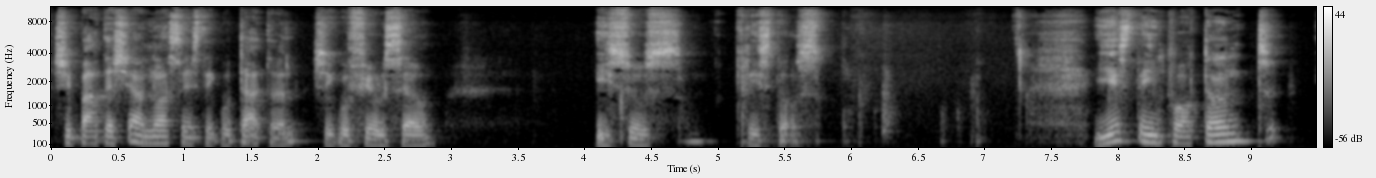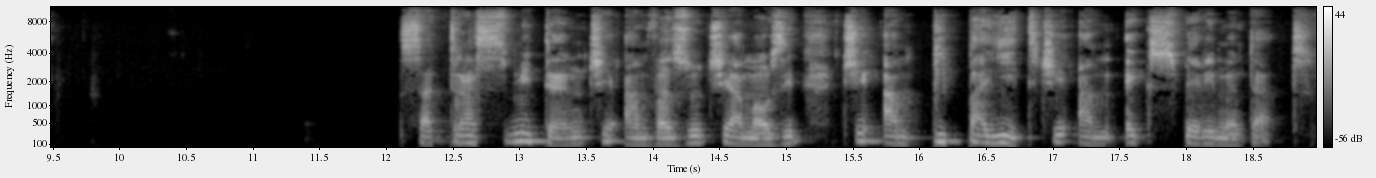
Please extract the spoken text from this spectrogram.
Și părtășia noastră este cu Tatăl și cu Fiul Său, Isus Hristos. Este important să transmitem ce am văzut, ce am auzit, ce am pipait, ce am experimentat.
